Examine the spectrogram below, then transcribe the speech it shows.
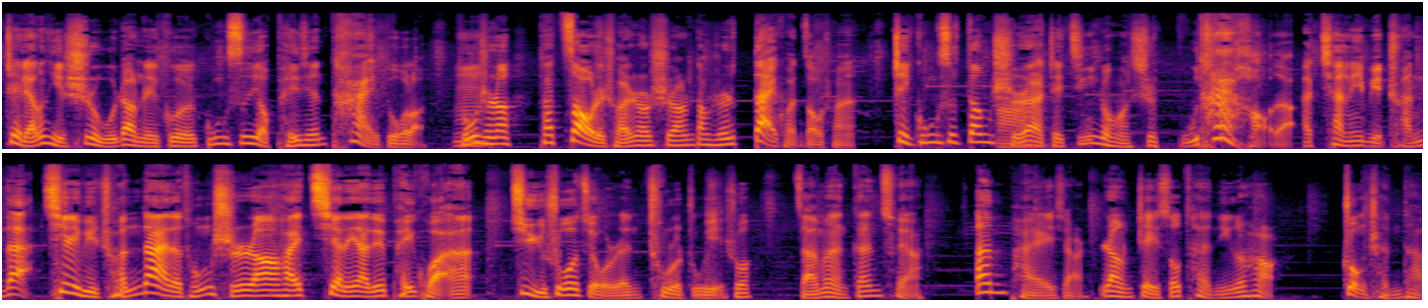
这两起事故让这个公司要赔钱太多了。嗯同时呢，他造这船的时候，实际上当时是贷款造船，这公司当时啊，啊这经济状况是不太好的，还欠了一笔船贷，欠了一笔船贷的同时，然后还欠了一大堆赔款。据说就有人出了主意，说咱们干脆啊安排一下，让这艘泰坦尼克号撞沉它。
